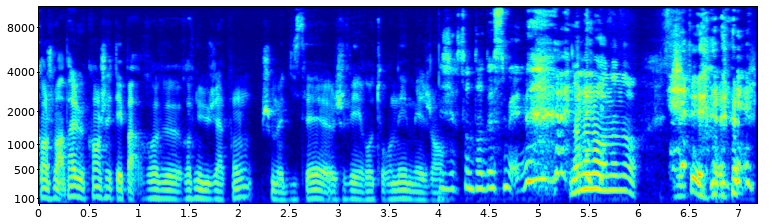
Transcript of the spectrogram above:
quand je me rappelle que quand j'étais pas re- revenu du Japon, je me disais, je vais y retourner, mais genre... J'y retourne dans deux semaines. Non, non, non, non, non. J'étais...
